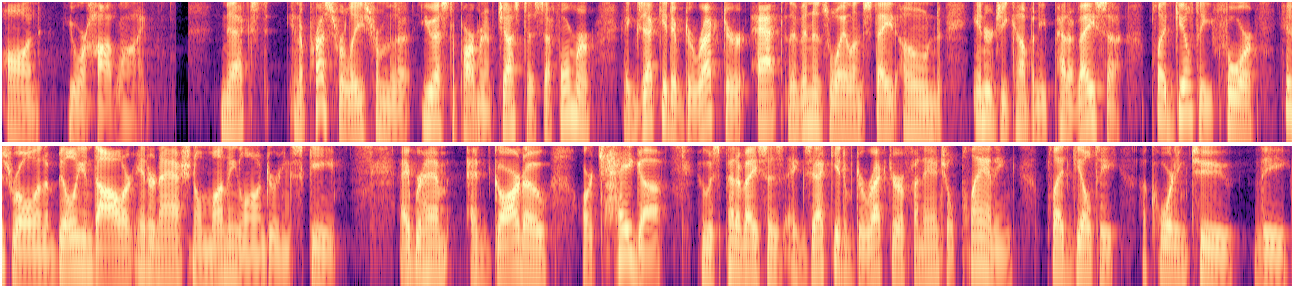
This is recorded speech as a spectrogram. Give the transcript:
on your hotline. Next, in a press release from the U.S. Department of Justice, a former executive director at the Venezuelan state owned energy company PDVSA pled guilty for his role in a billion dollar international money laundering scheme. Abraham Edgardo Ortega, who is PDVSA's executive director of financial planning, pled guilty according to the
